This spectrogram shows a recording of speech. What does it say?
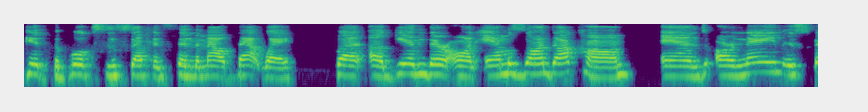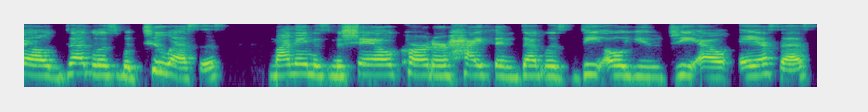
get the books and stuff and send them out that way. But again, they're on Amazon.com and our name is spelled Douglas with two S's. My name is Michelle Carter hyphen Douglas, D O U G L A S S.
